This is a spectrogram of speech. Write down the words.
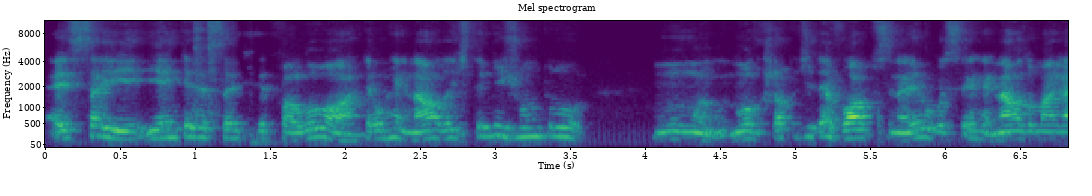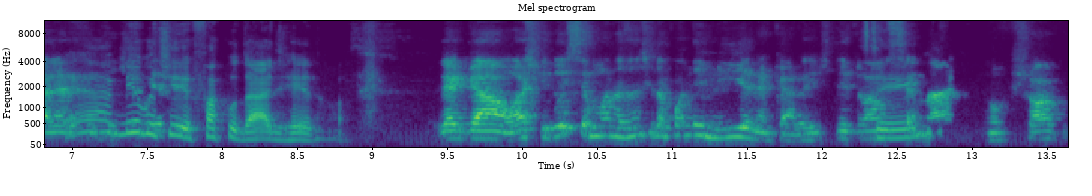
É isso aí. E é interessante que você falou, ó, até o Reinaldo, a gente teve junto um, workshop de DevOps, né? Eu, você, Reinaldo, uma galera. É amigo de faculdade, Reinaldo. Legal. Acho que duas semanas antes da pandemia, né, cara? A gente teve lá Sim. no Senado, no workshop,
